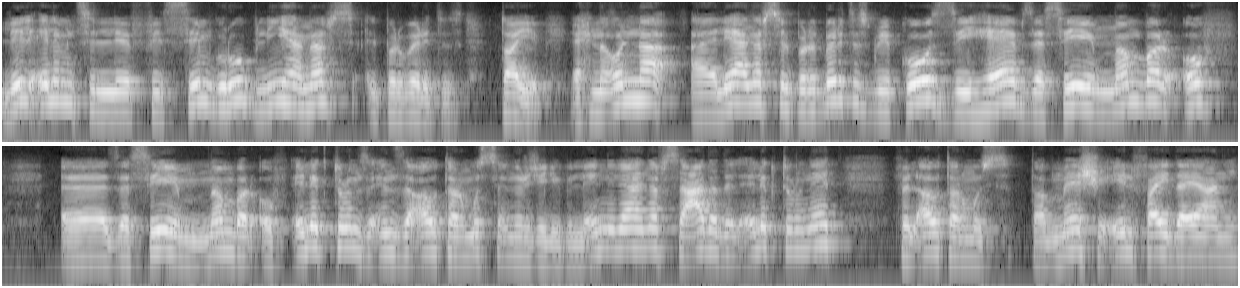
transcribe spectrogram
ليه ال elements اللي في ال same group ليها نفس ال properties طيب إحنا قلنا uh, ليها نفس ال properties because they have the same number of the same number of electrons in the outermost energy level. لأن لها نفس عدد الإلكترونات في ال outermost طب ماشي إيه الفايدة يعني؟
